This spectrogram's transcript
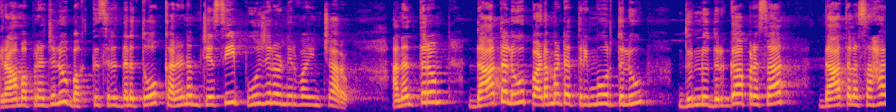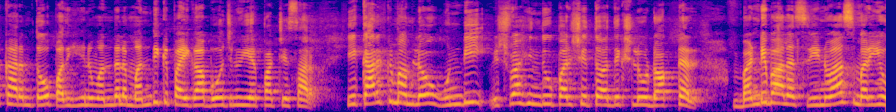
గ్రామ ప్రజలు భక్తి శ్రద్ధలతో కరణం చేసి పూజలు నిర్వహించారు. అనంతరం దాతలు పడమట త్రిమూర్తులు దున్ను దుర్గాప్రసాద్ దాతల సహకారంతో పదిహేను వందల మందికి పైగా భోజనం ఏర్పాటు చేశారు. ఈ కార్యక్రమంలో ఉండి విశ్వ హిందూ పరిషత్ అధ్యక్షులు డాక్టర్ బండిబాల శ్రీనివాస్ మరియు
